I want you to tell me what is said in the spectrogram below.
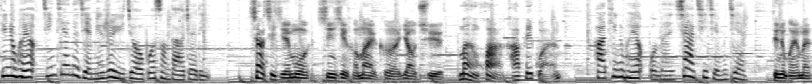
听众朋友，今天的简明日语就播送到这里。下期节目，星星和麦克要去漫画咖啡馆。好，听众朋友，我们下期节目见。听众朋友们，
